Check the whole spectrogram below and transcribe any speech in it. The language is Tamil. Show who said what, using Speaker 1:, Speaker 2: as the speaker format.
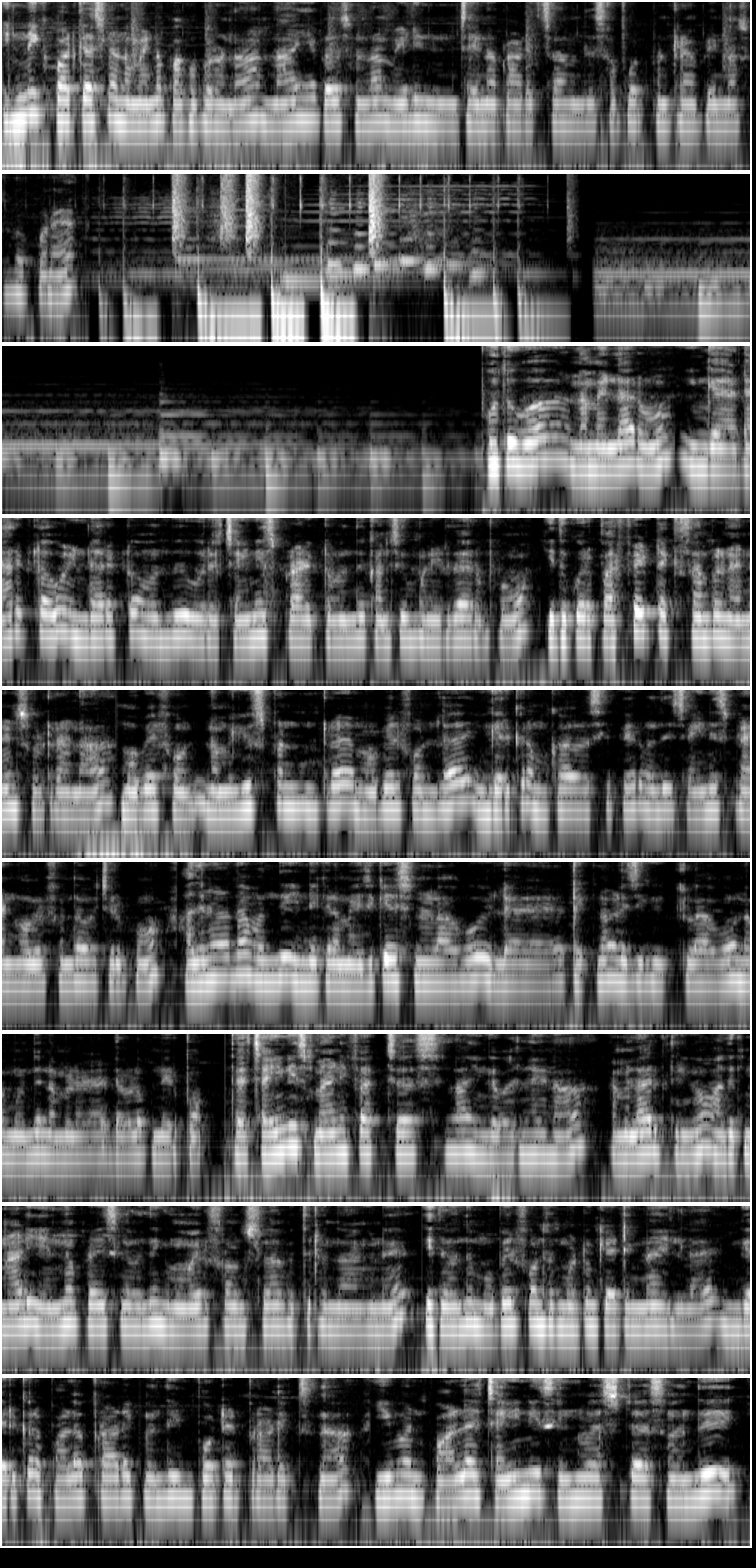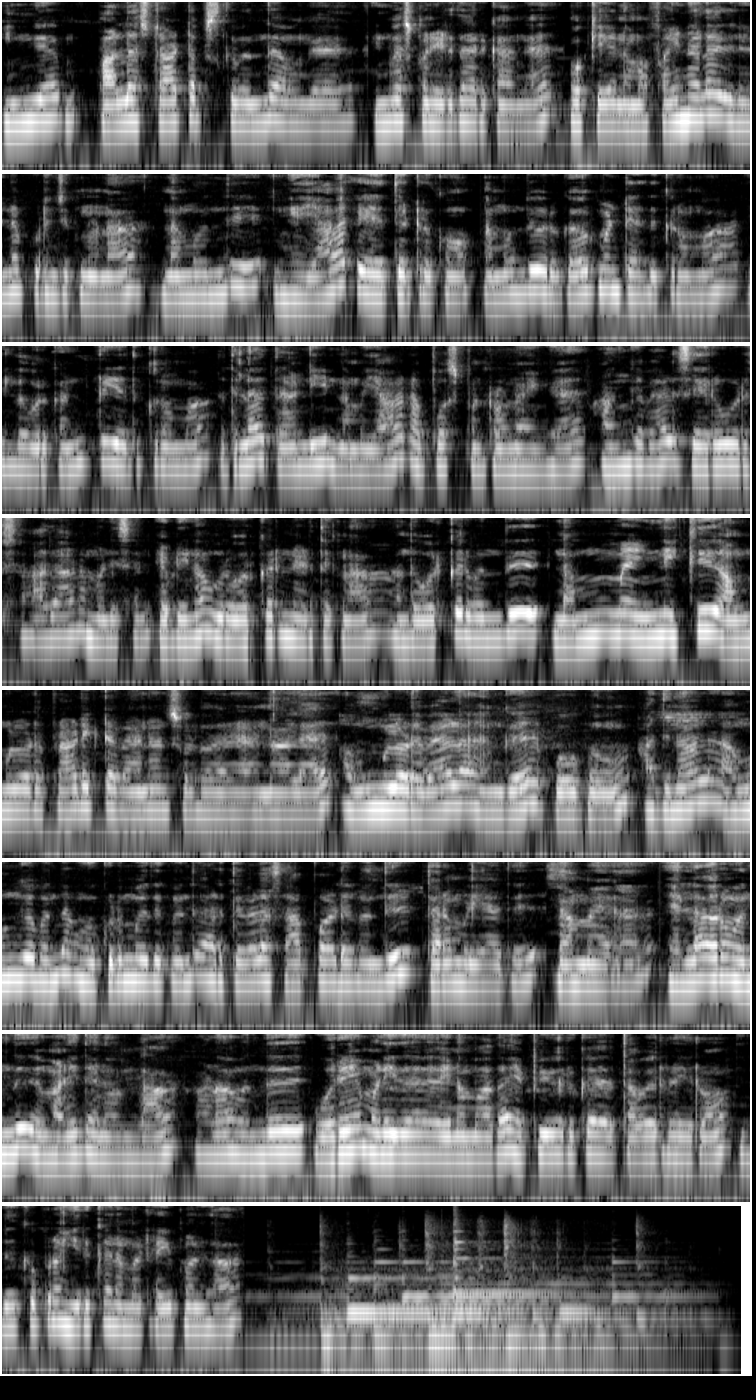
Speaker 1: இன்றைக்கி பாட்காஸ்ட்டில் நம்ம என்ன பார்க்க போகிறோம்னா நான் ஏன் பேசணும்னா மேட் இன் சைனா ப்ராடக்ட்ஸாக வந்து சப்போர்ட் பண்ணுறேன் அப்படின்னு நான் சொல்ல போகிறேன் பொதுவாக நம்ம எல்லாரும் இங்கே டேரெக்டாகவும் இன்டெரக்டாக வந்து ஒரு சைனீஸ் ப்ராடக்ட்டை வந்து கன்சியூம் பண்ணிட்டு தான் இருப்போம். இதுக்கு ஒரு பர்ஃபெக்ட் எக்ஸாம்பிள் நான் என்னென்னு சொல்கிறேன்னா மொபைல் ஃபோன் நம்ம யூஸ் பண்ணுற மொபைல் ஃபோனில் இங்கே இருக்கிற முக்கால்வாசி பேர் வந்து சைனீஸ் பிராண்ட் மொபைல் ஃபோன் தான் வச்சுருப்போம். அதனால தான் வந்து இன்றைக்கி நம்ம எஜுகேஷனலாகவோ இல்லை டெக்னாலஜிக்கலாகவோ நம்ம வந்து நம்மளை டெவலப் பண்ணியிருப்போம் இந்த சைனீஸ் மேனுஃபேக்சர்ஸ்லாம் இங்கே வரலைன்னா நம்ம எல்லாருக்கும் தெரியும் அதுக்கு முன்னாடி என்ன ப்ரைஸில் வந்து இங்கே மொபைல் ஃபோன்ஸ்லாம் வித்துட்டு இருந்தாங்கன்னு. இது வந்து மொபைல் ஃபோன்ஸுக்கு மட்டும் கேட்டிங்கன்னா இல்லை இங்கே இருக்கிற பல ப்ராடக்ட் வந்து இம்போர்ட்டட் ப்ராடக்ட்ஸ் தான். ஈவன் பல சைனீஸ் இன்வெஸ்டர்ஸ் வந்து இங்கே பல ஸ்டார்ட் அப்ஸ்க்கு வந்து அவங்க இன்வெஸ்ட் பண்ணிட்டு தான் இருக்காங்க. ஓகே நம்ம ஃபைனலாக இதில் என்ன புரிஞ்சுக்கணும்னா நம்ம வந்து இங்கே யார் எதிர்த்துட்ருக்கோம் நம்ம வந்து ஒரு கவர்மெண்ட் எதுக்குறோமா இல்லை ஒரு கண்ட்ரி எதுக்குறோமா அதெல்லாம் தாண்டி நம்ம யார் அப்போஸ் பண்ணுறோம்னா இங்கே? அங்கே வேலை செய்கிற ஒரு சாதாரண மனுஷன் எப்படின்னா ஒரு ஒர்க்கர்னு எடுத்துக்கலாம். அந்த ஒர்க்கர் வந்து நம்ம இன்னைக்கு அவங்களோட ப்ராடக்டை வேணான்னு சொல்லுறதுனால அவங்களோட வேலை அங்கே போகும். அதனால அவங்க வந்து அவங்க குடும்பத்துக்கு வந்து அடுத்த வேலை சாப்பாடு வந்து தர முடியாது. நம்ம எல்லாரும் வந்து மனித இனம் தான் ஆனால் வந்து ஒரே மனித இனமாக தான் எப்பயும் இருக்க தவறுறோம். இதுக்கப்புறம் இருக்க நம்ம ட்ரை பண்ணலாம்.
